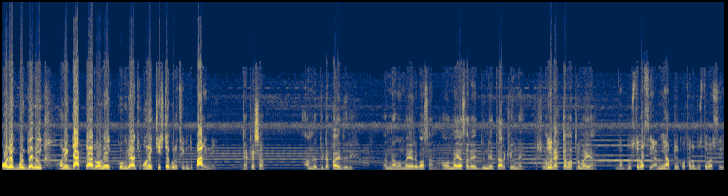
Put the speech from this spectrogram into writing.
অনেক বৈজ্ঞানিক অনেক ডাক্তার অনেক কবিরাজ অনেক চেষ্টা করেছে কিন্তু পারেনি। ডাক্তার সাহেব আমরা দুটা পায়ে ধরি। আপনি আমার মায়ের বাঁচান। আমার মায়া ছাড়া এই দুনিয়াতে আর কেউ নাই। আসলে- আমার একটা মাত্র মায়া। না বুঝতে পারছি। আমি আপনার কথাটা বুঝতে পারছি।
